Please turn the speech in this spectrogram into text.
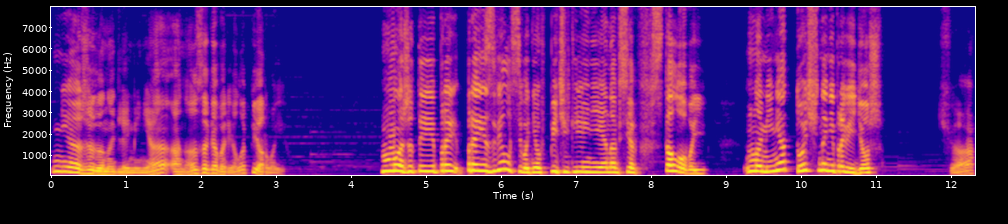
Неожиданно для меня она заговорила первой. «Может, ты про произвел сегодня впечатление на всех в столовой, но меня точно не проведешь». «Чё?»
